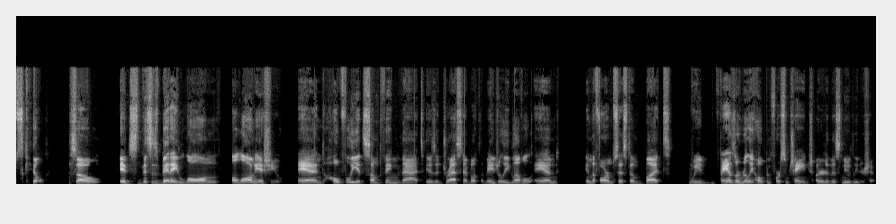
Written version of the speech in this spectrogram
skill. So it's this has been a long a long issue and hopefully it's something that is addressed at both the major league level and in the farm system but we fans are really hoping for some change under this new leadership.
